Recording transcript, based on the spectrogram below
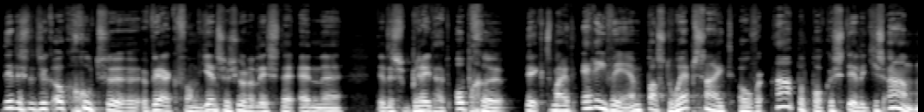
dit is natuurlijk ook goed werk van Jensen journalisten en dit is breedheid opgepikt. Maar het RIVM past website over apenpokken stilletjes aan.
